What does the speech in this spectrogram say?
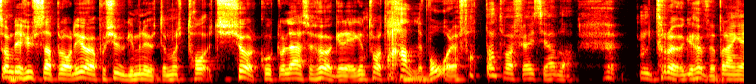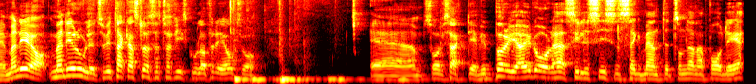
som det är hyfsat bra. Det gör jag på 20 minuter. Men ta körkort och läser högerregeln tar ett halvår. Jag fattar inte varför jag är så jävla trög i huvudet på den grejen. Men det är jag. Men det är roligt, så vi tackar Slussens trafikskola för det också. Eh, så har vi sagt det. Vi börjar ju då det här silly season-segmentet som denna podd är.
